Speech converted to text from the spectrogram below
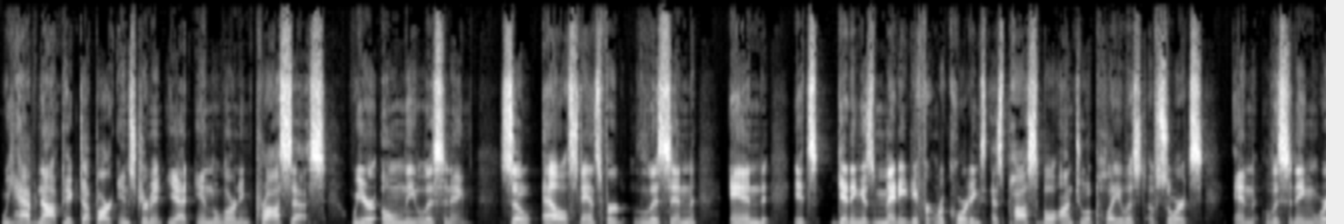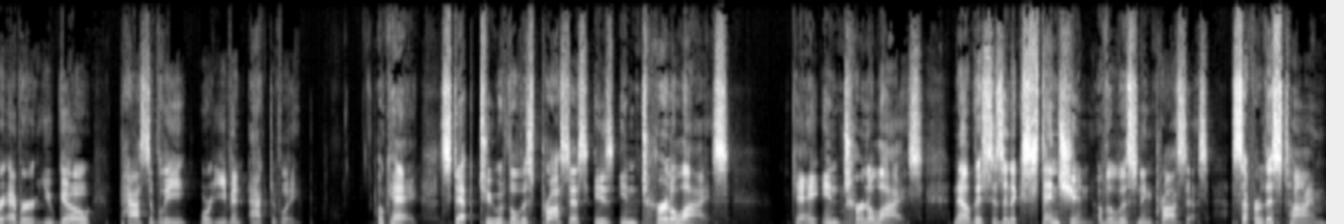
we have not picked up our instrument yet in the learning process. We are only listening. So L stands for listen, and it's getting as many different recordings as possible onto a playlist of sorts and listening wherever you go, passively or even actively. Okay, step two of the list process is internalize. Okay, internalize. Now, this is an extension of the listening process, except for this time,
